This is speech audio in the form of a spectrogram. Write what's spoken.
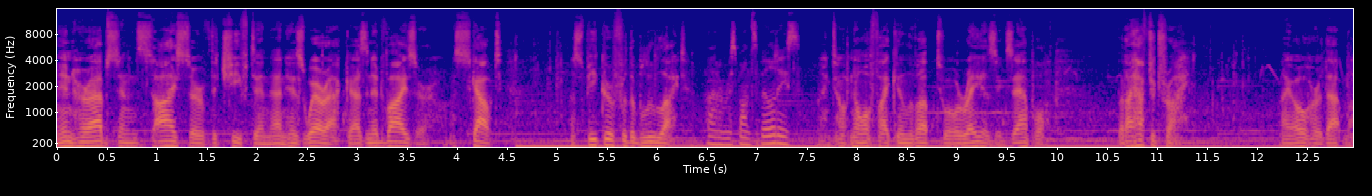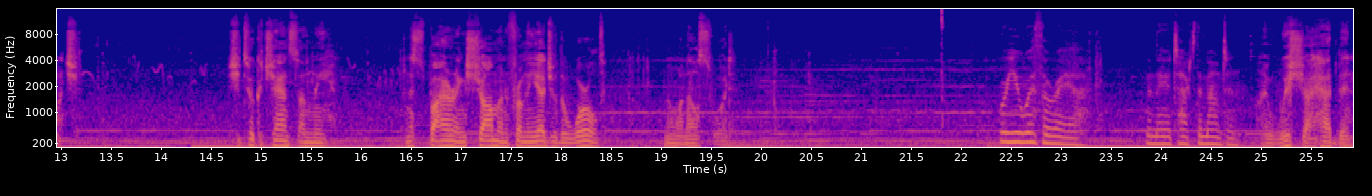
In her absence, I serve the chieftain and his werak as an advisor, a scout, a speaker for the blue light. A lot of responsibilities. I don't know if I can live up to Ourea's example, but I have to try. I owe her that much. She took a chance on me. An aspiring shaman from the edge of the world. No one else would. Were you with Ourea when they attacked the mountain? I wish I had been,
